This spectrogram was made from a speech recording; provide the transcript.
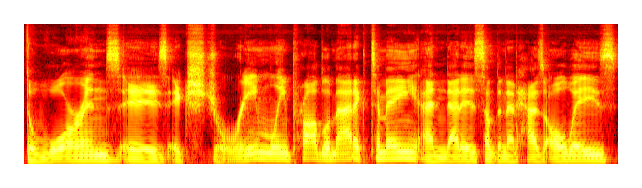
the Warrens is extremely problematic to me, and that is something that has always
